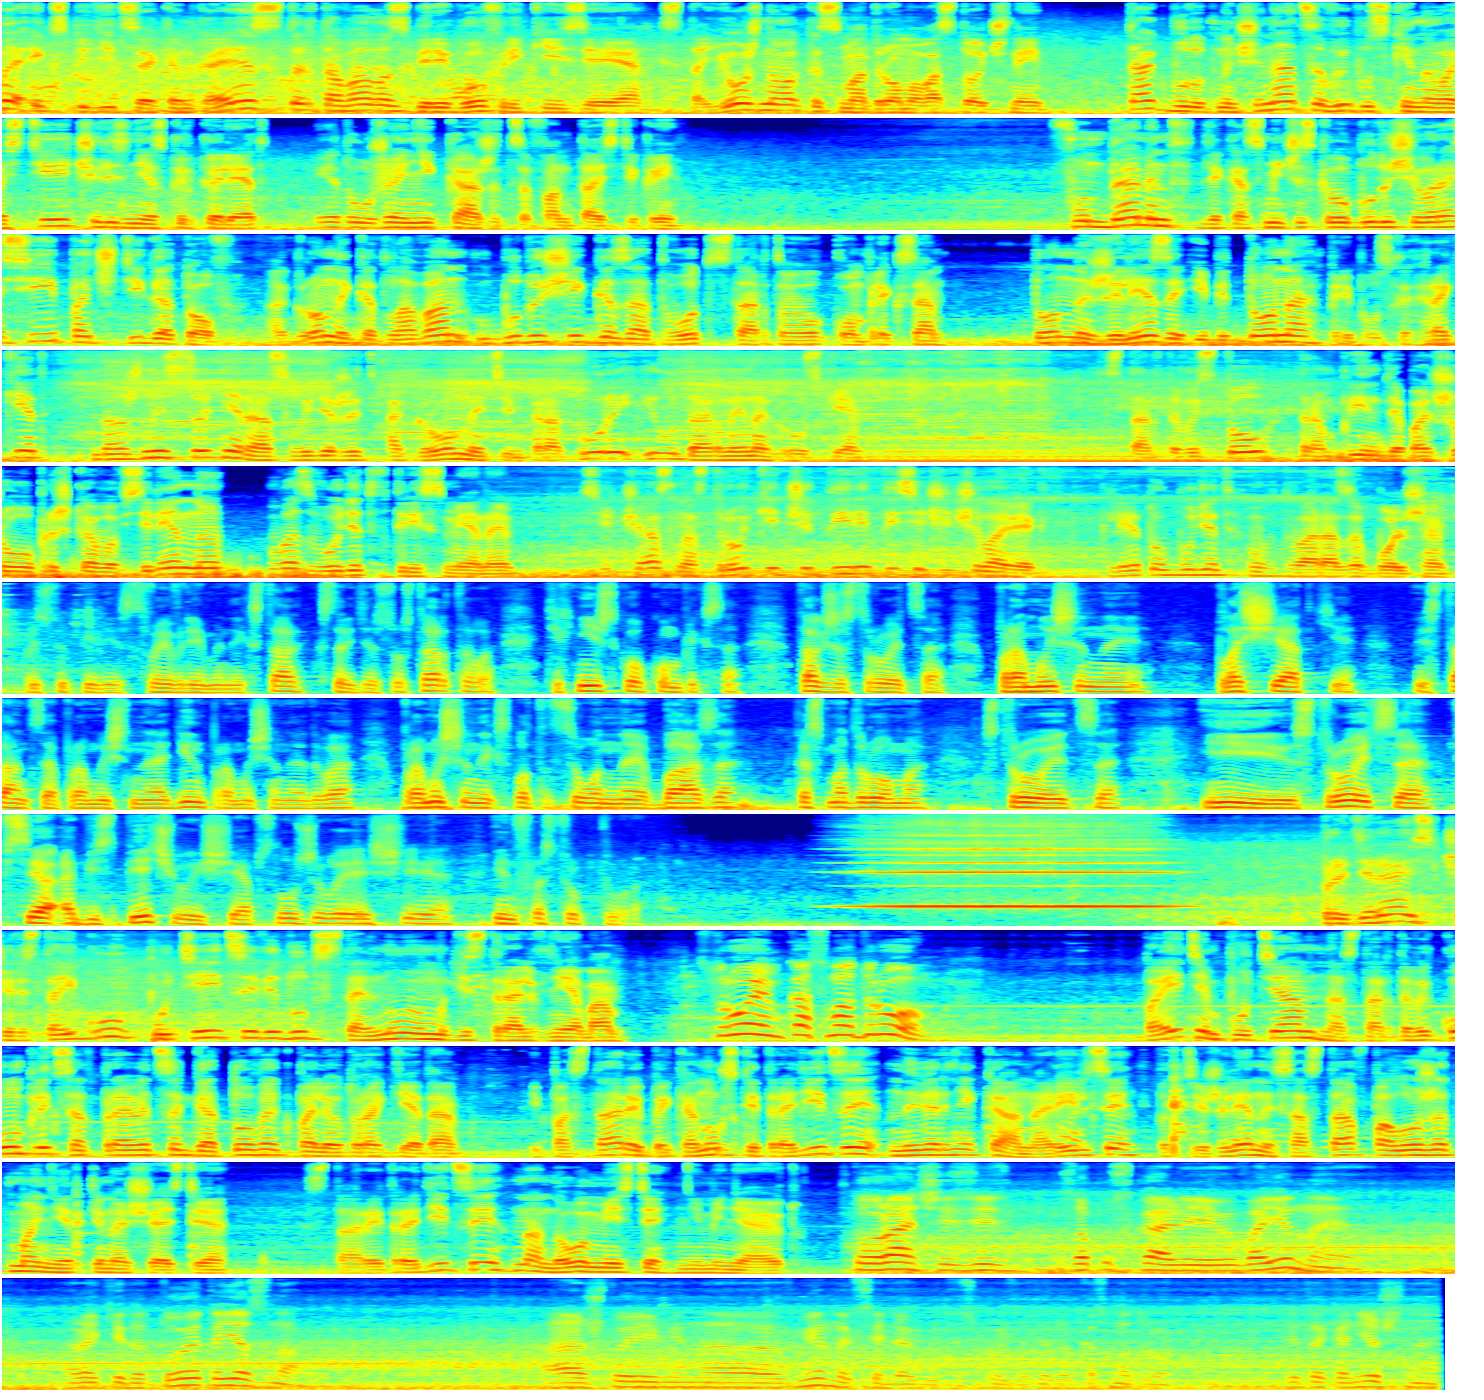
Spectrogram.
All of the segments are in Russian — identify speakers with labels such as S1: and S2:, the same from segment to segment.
S1: Новая экспедиция к МКС стартовала с берегов реки Зея, с таежного космодрома «Восточный». Так будут начинаться выпуски новостей через несколько лет, и это уже не кажется фантастикой. Фундамент для космического будущего России почти готов. Огромный котлован – будущий газоотвод стартового комплекса. Тонны железа и бетона при пусках ракет должны сотни раз выдержать огромные температуры и ударные нагрузки. Стартовый стол, трамплин для большого прыжка во Вселенную, возводят в три смены. Сейчас на стройке 4000 человек. К лету будет в два раза больше.
S2: Приступили своевременно к, стар к строительству стартового технического комплекса. Также строятся промышленные площадки, и станция промышленная 1, промышленная 2, промышленная эксплуатационная база космодрома строится, и строится вся обеспечивающая, обслуживающая инфраструктура.
S1: Продираясь через тайгу, путейцы ведут стальную магистраль в небо.
S3: Строим космодром.
S1: По этим путям на стартовый комплекс отправится готовая к полету ракета. И по старой байконурской традиции наверняка на рельсы под тяжеленный состав положат монетки на счастье. Старые традиции на новом месте не меняют.
S3: Что раньше здесь запускали военные ракеты, то это я знал. А что именно в мирных целях будет использовать этот космодром, это, конечно,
